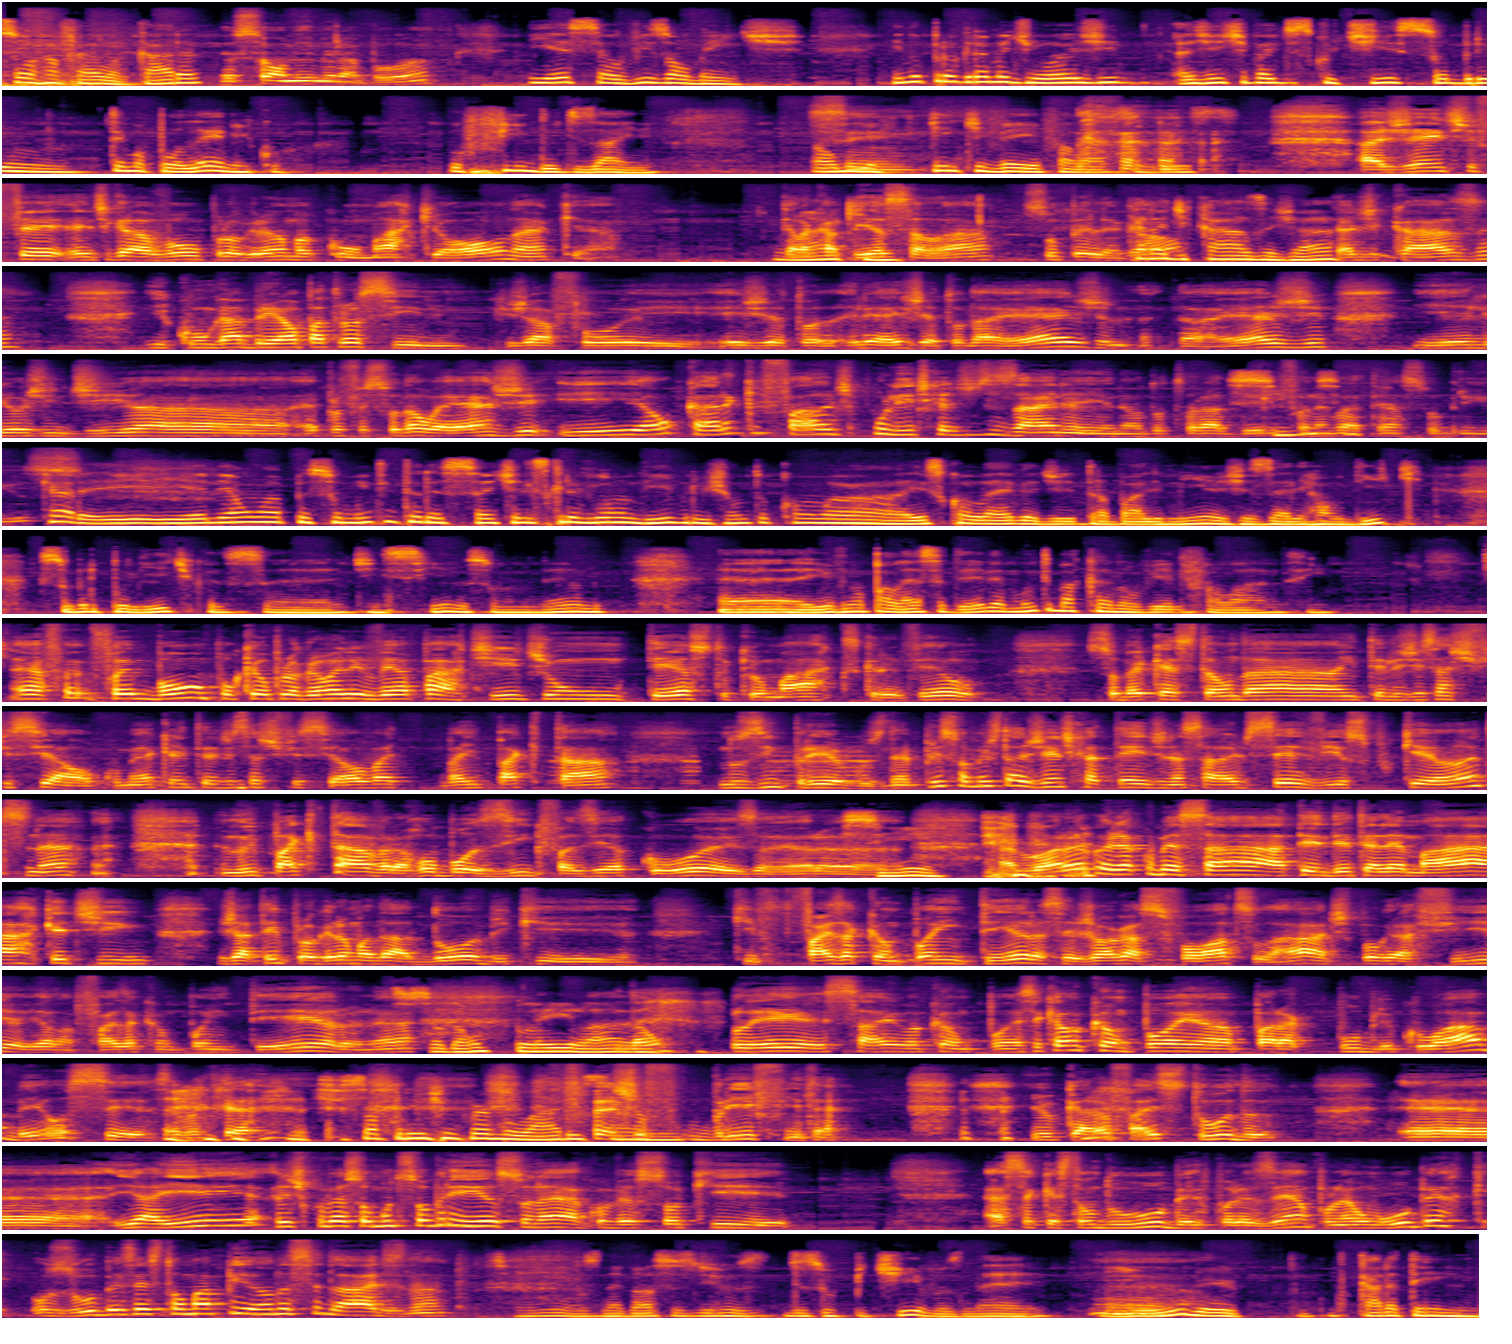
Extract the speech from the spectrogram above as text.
sou o Rafael Ancara. Eu sou o Almir Miraboa. E esse é o Visualmente. E no programa de hoje a gente vai discutir sobre um tema polêmico, o fim do design. Almir, quem que veio falar sobre isso? a, gente fez, a gente gravou o programa com o Mark All, né? Que é aquela Mark, cabeça lá, super legal. Cara de casa já. Cara de casa e com o Gabriel Patrocínio, que já foi ex-diretor, ele é ex-diretor da EG, da EG, e ele hoje em dia é professor da UERJ e é o cara que fala de política de design aí, né? O doutorado dele sim, foi na Inglaterra sobre isso. Cara, e ele é uma pessoa muito interessante. Ele escreveu um livro junto com a ex-colega de trabalho minha, Gisele Haldick, sobre políticas é, de ensino, se eu não me lembro. É, eu vi uma palestra dele, é muito bacana ouvir ele falar, assim. É, foi, foi bom porque o programa ele veio a partir de um texto que o Mark escreveu sobre a questão da inteligência artificial. Como é que a inteligência artificial vai, vai impactar nos empregos, né? Principalmente da gente que atende nessa área de serviço, porque antes, né, não impactava, era robozinho que fazia coisa, era. Sim. Agora já começar a atender telemarketing, já tem programa da Adobe que que faz a campanha inteira, você joga as fotos lá, a tipografia, e ela faz a campanha inteira, né? Você dá um play lá, Dá né? um play e sai uma campanha. Você quer uma campanha para público A, B ou C? Você, quer... você só preenche um formulário e Preenche o briefing, né? E o cara faz tudo. É... E aí a gente conversou muito sobre isso, né? Conversou que essa questão do Uber, por exemplo, né? O Uber, os Ubers estão mapeando as cidades, né? Sim, os negócios disruptivos, né? E é. o Uber, o cara tem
